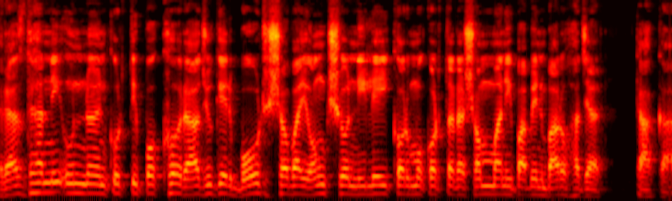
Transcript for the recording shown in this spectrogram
রাজধানী উন্নয়ন কর্তৃপক্ষ রাজুকের বোর্ড সভায় অংশ নিলেই কর্মকর্তারা সম্মানী পাবেন বারো হাজার টাকা।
